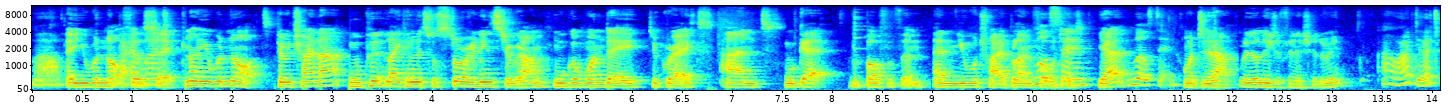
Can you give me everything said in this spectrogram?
Wow. Uh, you would not feel sick. No, you would not. Shall we try that? We'll put like a little story on Instagram. We'll go one day to Greggs and we'll get the both of them and you will try blindfolded. see. Yeah? Wilson. We'll do that. We don't need to finish it, do we? Oh, I did.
